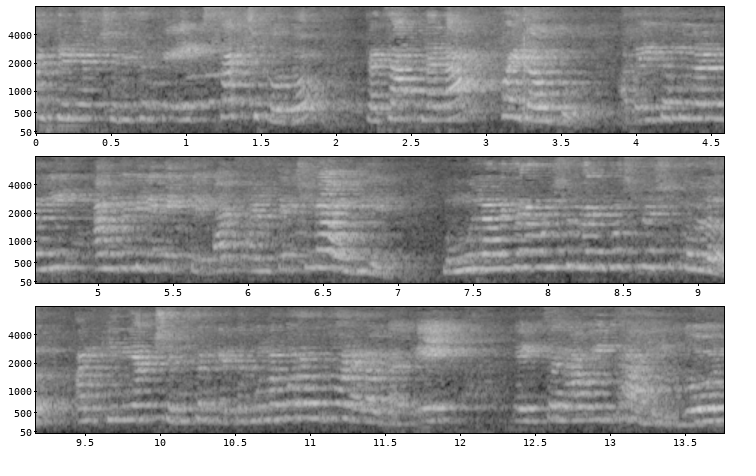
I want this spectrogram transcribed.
अंकेने अक्षरी संख्या एक साथ शिकवतो त्याचा आपल्याला फायदा होतो आता इथं मुलांना मी अंक दिले एक ते पाच आणि त्याची नाव दिले मग मुलांना जर आपण सुरुवातीपासून शिकवलं आणखी आणि अक्षरी संख्या तर मुलं बरोबर जोड्या लावतात एक एकचं नाव इथं आहे दोन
